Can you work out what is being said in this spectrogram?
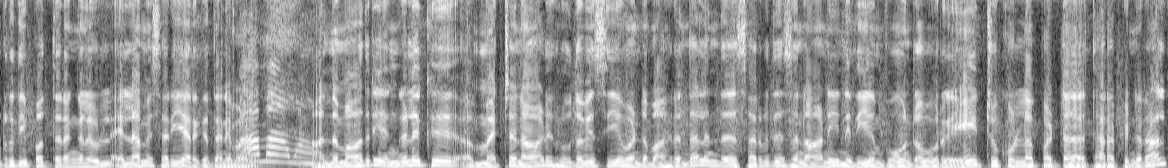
உறுதி பத்திரங்கள் உள்ள எல்லாமே சரியா இருக்கு தானே. அந்த மாதிரி எங்களுக்கு மற்ற நாடுகள் உதவி செய்ய வேண்டுமாக இருந்தால் இந்த சர்வதேச நாணய நிதியம் போன்ற ஒரு ஏற்றுக்கொள்ளப்பட்ட தரப்பினரால்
